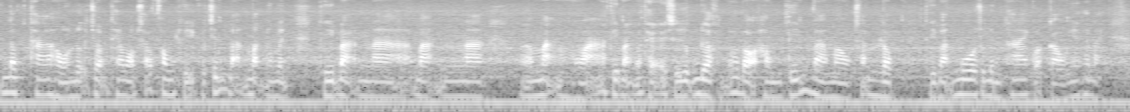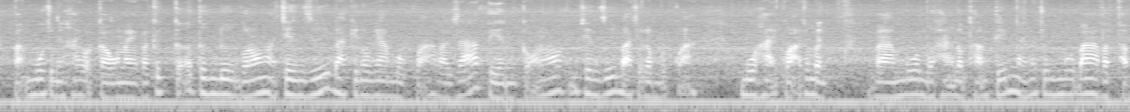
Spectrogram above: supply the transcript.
Chúng ta tha hồ lựa chọn theo màu sắc phong thủy của chính bản mệnh của mình. Thì bạn là bạn là à, mạng hỏa thì bạn có thể sử dụng được nó đỏ hồng tím và màu xanh lục thì bạn mua cho mình hai quả cầu như thế này bạn mua cho mình hai quả cầu này và kích cỡ tương đương của nó là trên dưới 3 kg một quả và giá tiền của nó cũng trên dưới 3 triệu đồng một quả. Mua hai quả cho mình và mua một hạng động thảm tím này, nói chung mua ba vật phẩm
